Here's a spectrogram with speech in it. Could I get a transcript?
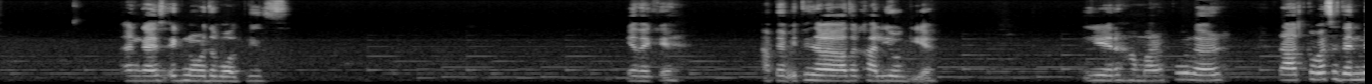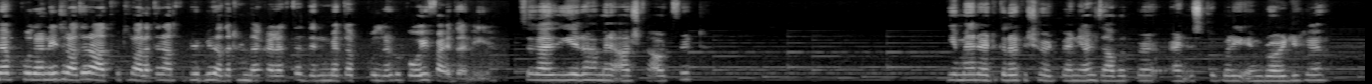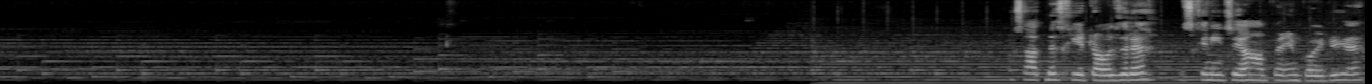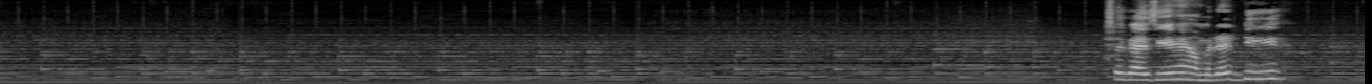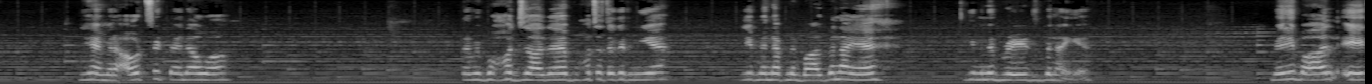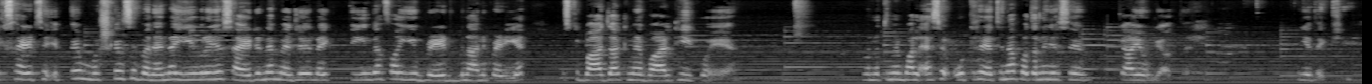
and guys ignore the wall please ये देखे, यहाँ पे अब इतनी ज़्यादा खाली हो गई है। ये हमारा कूलर रात को वैसे दिन में अब कूलर नहीं चलाते, रात को चला लेते रात को फिर भी ज़्यादा ठंडा कर लेते दिन में तो अब कूलर को कोई फ़ायदा नहीं है। तो गाइस ये रहा मेरा आज का आउटफिट ये मैंने रेड कलर की शर्ट पहनी, आज दावत पर एंड इसके ऊपर ये एम्ब्रॉयडरी है। साथ में इसके ट्राउज़र है, इसके नीचे यहाँ पर एम्ब्रॉयडरी है। सो गैस ये है हम रेडी ये है मेरा आउटफिट पहना हुआ। गर्मी बहुत ज़्यादा है, बहुत ज़्यादा गर्मी है। ये मैंने अपने बाल बनाए हैं। ये मैंने ब्रेड्स बनाई हैं। मेरे बाल एक साइड से इतने मुश्किल से बने ना, ये वाली जो साइड है ना मुझे लाइक तीन दफ़ा ये ब्रेड बनानी पड़ी है, उसके बाद जाके मेरे बाल ठीक हुए हैं। वरना तो मेरे बाल ऐसे उठ रहे थे ना, पता नहीं जैसे क्या ही हो गया होता है। ये देखिए।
